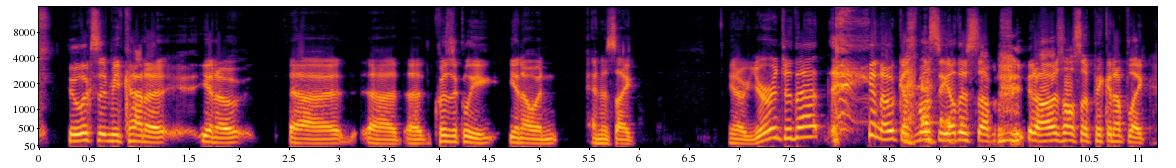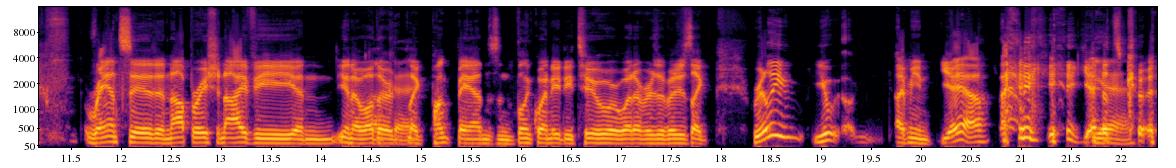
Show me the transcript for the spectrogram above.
he looks at me kind of you know uh, uh, uh, quizzically you know and and is like you know, you're into that, you know, because most of the other stuff, you know, I was also picking up like Rancid and Operation Ivy and you know other okay. like punk bands and Blink 182 or whatever. But he's like, really, you? I mean, yeah, yeah, yeah, it's good.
